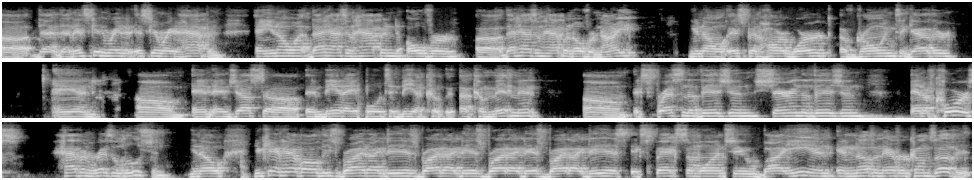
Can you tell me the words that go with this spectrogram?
uh, that that it's getting ready. To, it's getting ready to happen. And you know what? That hasn't happened over. Uh, that hasn't happened overnight. You know, it's been hard work of growing together, and um, and and just uh, and being able to be a, co- a commitment, um, expressing the vision, sharing the vision, and of course having resolution. You know, you can't have all these bright ideas, bright ideas, bright ideas, bright ideas, expect someone to buy in and nothing ever comes of it.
